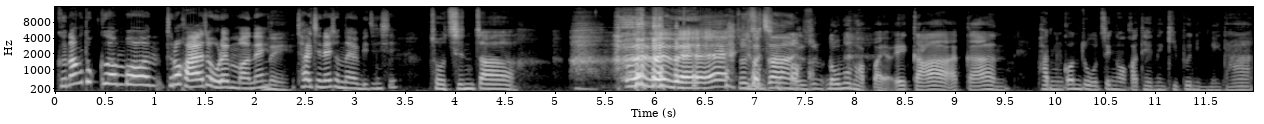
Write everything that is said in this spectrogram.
근황 토크 한번 들어가야죠 오랜만에. 네. 잘 지내셨나요 미진 씨? 저 진짜 왜왜 왜? 저 진짜 요즘 너무 바빠요. 그러니까 약간 반건조 오징어가 되는 기분입니다.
